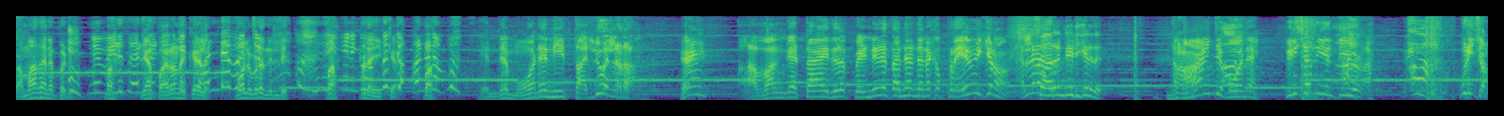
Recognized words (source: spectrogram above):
സമാധാനപ്പെടും. എന്നെ വിട് സാർ, ഞാൻ പറയണ എനിക്ക് കേൾ. കണ്ടേ മോൾ ഇവിടെ പറ്റൂ. നില്ലേ. വാ ഇവിടെ വാ. കാണണം. എന്റെ മോനെ നീ തല്ലുവല്ലടാ. ഏ? അവൻ കെട്ടായിരുന്ന പെണ്ണിനെ തന്നെ നിനക്ക് പ്രേമിക്കണോ. അല്ല സാറിന്റെ ഇടിക്കരുത്. നായിന്റെ മോനെ. പിടിച്ചാ നീ എന്ത് ചെയ്യണം പിടിച്ചോ.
